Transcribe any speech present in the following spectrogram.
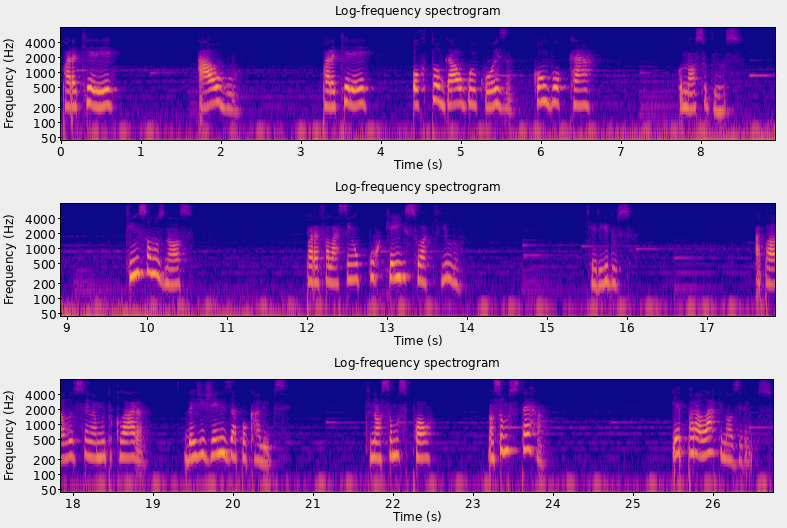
para querer algo, para querer ortogar alguma coisa, convocar o nosso Deus? Quem somos nós para falar, Senhor, por que isso ou aquilo? Queridos, a palavra do Senhor é muito clara, desde Gênesis e Apocalipse, que nós somos pó, nós somos terra. E é para lá que nós iremos.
